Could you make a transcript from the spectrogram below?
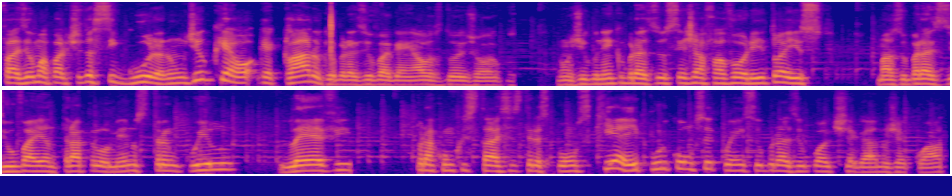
fazer uma partida segura. Não digo que é, que é claro que o Brasil vai ganhar os dois jogos. Não digo nem que o Brasil seja favorito a isso. Mas o Brasil vai entrar pelo menos tranquilo, leve, para conquistar esses três pontos, que aí, por consequência, o Brasil pode chegar no G4.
